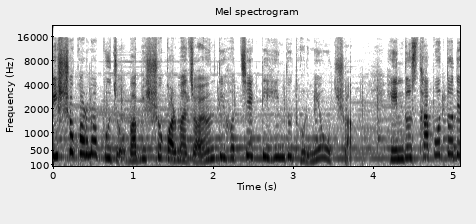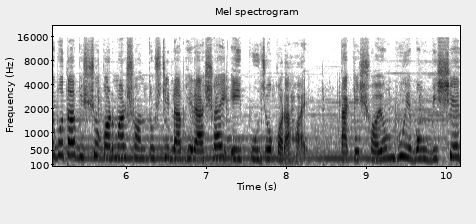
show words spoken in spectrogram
বিশ্বকর্মা পুজো বা বিশ্বকর্মা জয়ন্তী হচ্ছে একটি হিন্দু ধর্মীয় উৎসব। হিন্দু স্থাপত্য দেবতা বিশ্বকর্মার সন্তুষ্টি লাভের আশায় এই পুজো করা হয়। তাকে স্বয়ম্ভু এবং বিশ্বের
